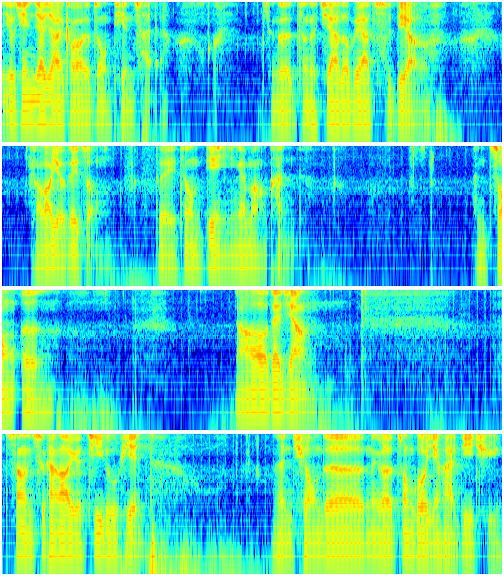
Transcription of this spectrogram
有钱人家小孩搞不好有这种天才啊，整个整个家都被他吃掉了。搞不好有这种，对这种电影应该蛮好看的，很中二，然后再讲。上一次看到一个纪录片，很穷的那个中国沿海地区，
